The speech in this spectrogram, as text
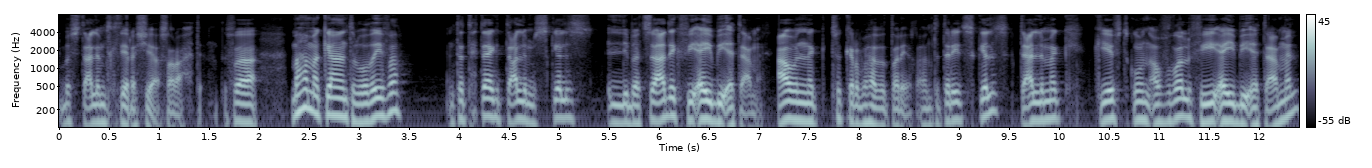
بس تعلمت كثير أشياء صراحة. فمهما كانت الوظيفة أنت تحتاج تتعلم ال skills اللي بتساعدك في أي بيئة عمل حاول إنك تفكر بهذه الطريقة. أنت تريد skills تعلمك كيف تكون أفضل في أي بيئة عمل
